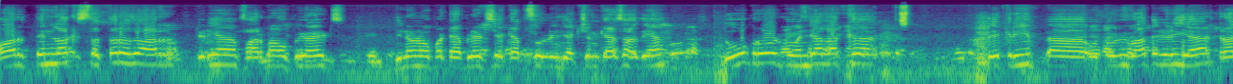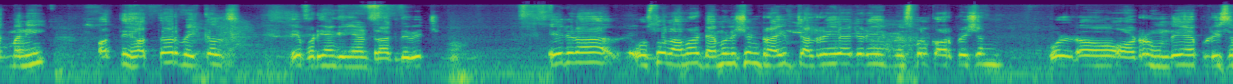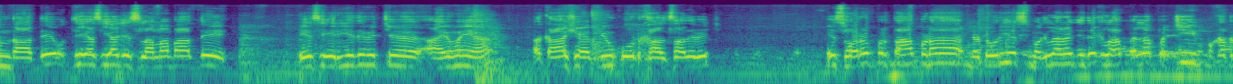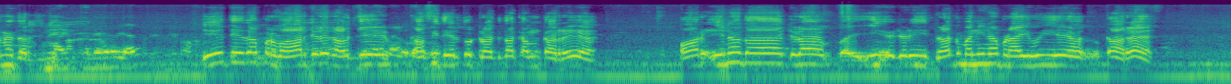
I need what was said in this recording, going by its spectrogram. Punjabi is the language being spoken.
ਔਰ 377000 ਜਿਹੜੀਆਂ ਫਾਰਮਾ ਓਪੀਓਇਡਸ ਜਿਨ੍ਹਾਂ ਨੂੰ ਆਪਾਂ ਟੈਬਲੇਟਸ ਜਾਂ ਕੈਪਸੂਲ ਇੰਜੈਕਸ਼ਨ ਕਹਿ ਸਕਦੇ ਹਾਂ 2 ਕਰੋੜ 52 ਲੱਖ ਦੇ ਕਰੀਬ ਅਹ, ਉਹ ਤੋਂ ਵੀ ਵੱਧ ਜਿਹੜੀ ਹੈ ਡਰੱਗ ਮਨੀ ਔਰ 73 ਵਹੀਕਲਸ ਇਹ ਫੜੀਆਂ ਗਈਆਂ ਡਰੱਗ ਦੇ ਵਿੱਚ। ਇਹ ਜਿਹੜਾ ਉਸ ਤੋਂ ਇਲਾਵਾ ਡੈਮੋਲੀਸ਼ਨ ਡਰਾਈਵ ਚੱਲ ਰਹੀ ਹੈ ਜਿਹੜੀ ਮਿਊਨਿਸਪਲ ਕਾਰਪੋਰੇਸ਼ਨ ਕੋਲ ਆਰਡਰ ਹੁੰਦੇ ਆ ਪੁਲਿਸ ਇਮਦਾਦ ਦੇ ਉੱਥੇ ਅਸੀਂ ਅੱਜ ਇਸਲਾਮਾਬਾਦ ਦੇ ਇਸ ਏਰੀਏ ਦੇ ਵਿੱਚ ਆਏ ਹੋਏ ਆ ਆਕਾਸ਼ ਐਵਨਿਊ ਕੋਟ ਖਾਲਸਾ ਦੇ ਵਿੱਚ। ਇਹ ਸੌਰਵ ਪ੍ਰਤਾਪ ਬੜਾ ਨਟੋਰੀਅਸ ਸਮਗਲਰ ਹੈ, ਜਿਹਦੇ ਖਿਲਾਫ ਪਹਿਲਾਂ 25 ਮੁਕੱਦਮੇ ਦਰਜ ਨੇ। ਇਹ ਤੇ ਇਹਦਾ ਪਰਿਵਾਰ ਜਿਹੜੇ ਰਲ ਕੇ ਕਾਫੀ ਦੇਰ ਤੋਂ ਡਰੱਗ ਦਾ ਕੰਮ ਕਰ ਰਹੇ ਆ। ਔਰ ਇਹਨਾਂ ਦਾ ਜਿਹੜਾ ਜਿਹੜੀ ਡਰੱਗ ਮਨੀ ਨਾਲ ਬਣਾਈ ਹੋਈ ਇਹ ਘਰ ਹੈ,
